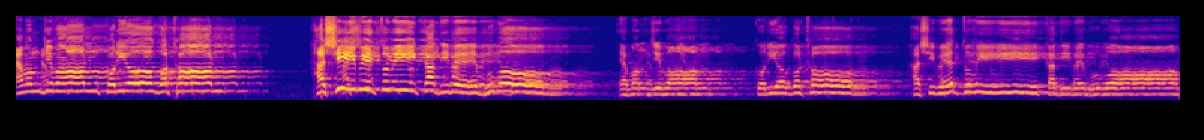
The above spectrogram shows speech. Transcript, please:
এমন জীবন করিও গঠন। হাসিবে তুমি কাঁদিবে ভুবন। এমন জীবন করিও গঠন। হাসিবে তুমি কাঁদিবে ভুবন।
